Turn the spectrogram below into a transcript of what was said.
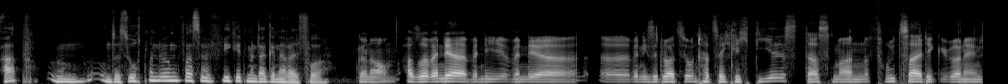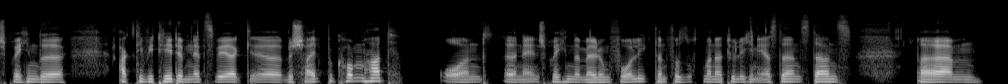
ab? Ähm, untersucht man irgendwas? Wie geht man da generell vor? Genau. Also wenn der, wenn die, wenn der, äh, wenn die Situation tatsächlich die ist, dass man frühzeitig über eine entsprechende Aktivität im Netzwerk äh, Bescheid bekommen hat und äh, eine entsprechende Meldung vorliegt, dann versucht man natürlich in erster Instanz ähm,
